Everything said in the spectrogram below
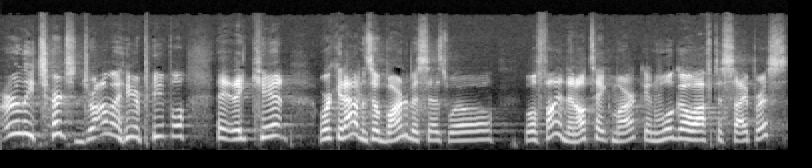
early church drama here, people. They, they can't work it out. And so Barnabas says, Well, well, fine, then I'll take Mark and we'll go off to Cyprus.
